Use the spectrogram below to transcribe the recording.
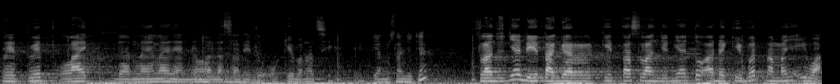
retweet, like dan lain-lain yang balasan itu oke banget sih. Yang selanjutnya? Selanjutnya di tagar kita selanjutnya itu ada keyword namanya Iwa.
